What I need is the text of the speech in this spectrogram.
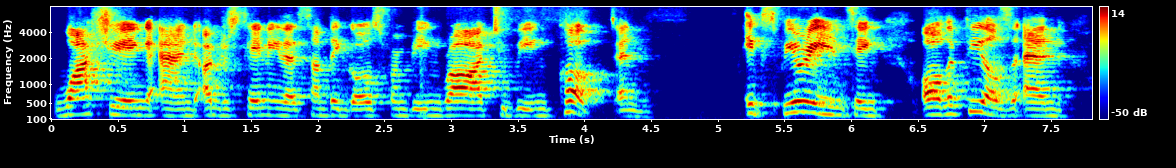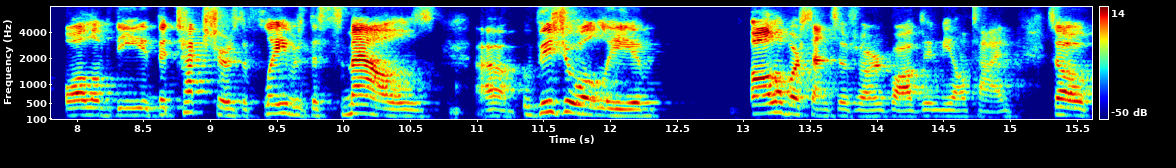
watching and understanding that something goes from being raw to being cooked and experiencing all the feels and all of the the textures the flavors the smells uh, visually all of our senses are involved in mealtime. So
